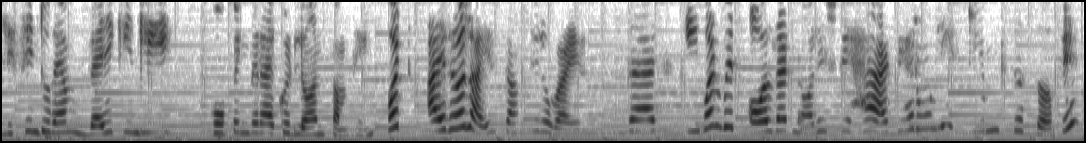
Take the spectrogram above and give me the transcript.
listen to them very keenly, hoping that I could learn something. But I realized after a while that even with all that knowledge they had, they had only skimmed the surface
